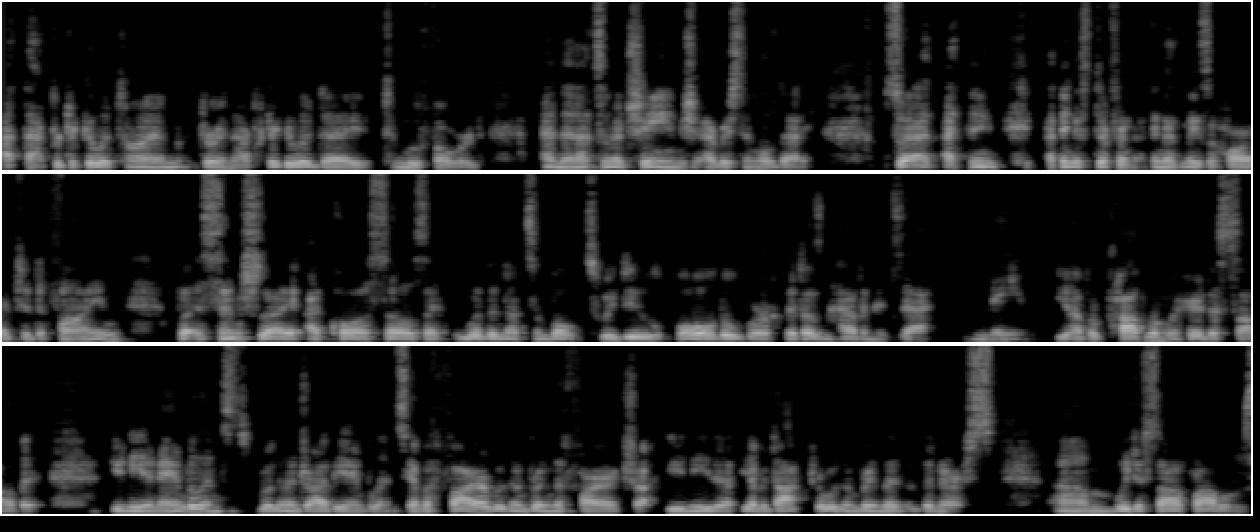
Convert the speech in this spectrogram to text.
at that particular time during that particular day to move forward and then that's going to change every single day. So I, I, think i think it's different. I think that makes it hard to define but essentially I, I, call ourselves like we're the nuts and bolts. We do all the work that doesn't have an exact name. You have a problem we're here to solve it. You need an ambulance we're going to drive the ambulance. You have a fire we're going to bring the fire truck. You need a you have a doctor we're going to bring the, the nurse. Um, we just solve problems.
